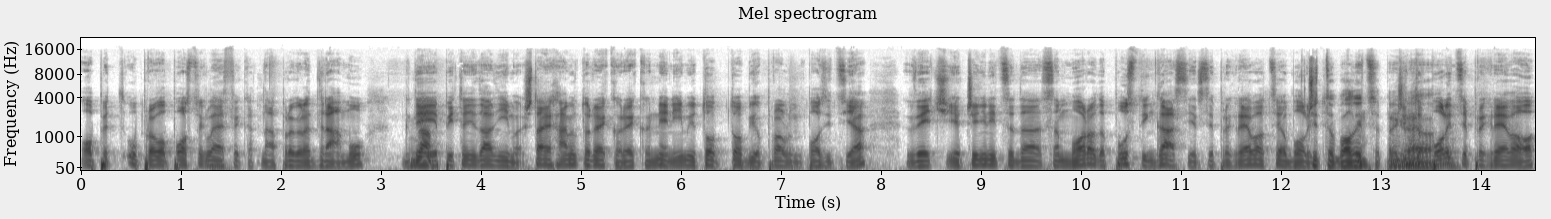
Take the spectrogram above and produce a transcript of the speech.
opet upravo postigla efekat, napravila dramu, gde Da. da. je pitanje da li ima. Šta je Hamilton rekao? Rekao, ne, nije mi to, to bio problem pozicija, već je činjenica da sam morao da pustim gas jer se pregrevao ceo bolid. Čito bolice pregreva. Čita bolic je pregrevao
